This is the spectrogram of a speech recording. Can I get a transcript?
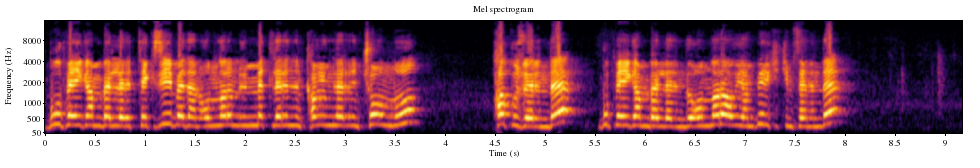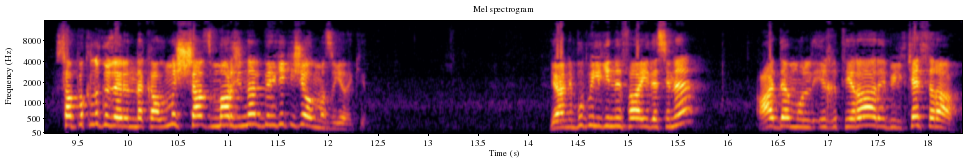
bu peygamberleri tekzip eden onların ümmetlerinin, kavimlerinin çoğunluğu hak üzerinde, bu peygamberlerin ve onlara uyan bir iki kimsenin de sapıklık üzerinde kalmış şaz, marjinal bir iki kişi olması gerekir. Yani bu bilginin faidesine ademul igtirari bil kesra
